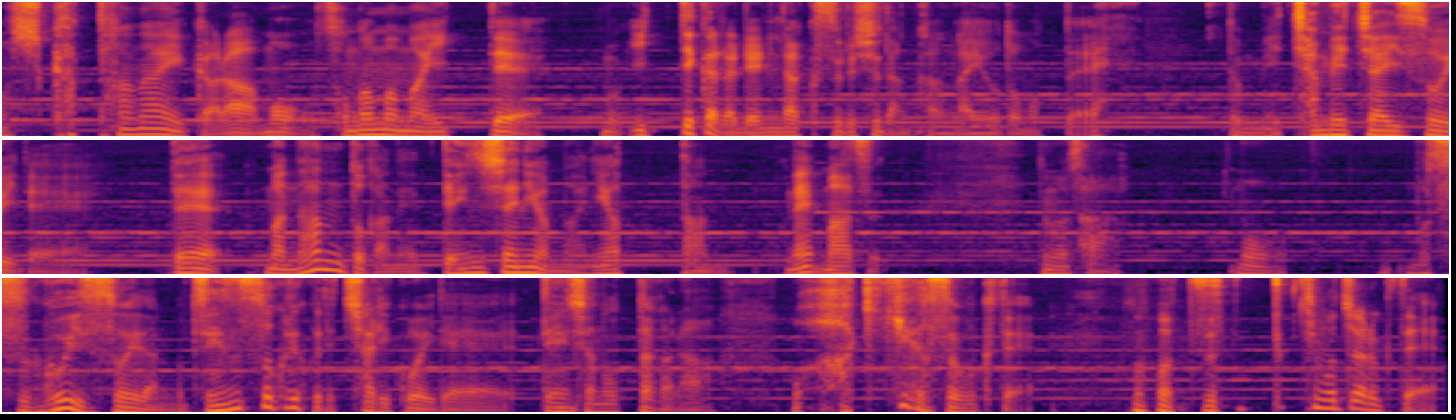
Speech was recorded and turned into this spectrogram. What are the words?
もう仕方ないから、もうそのまま行って、もう行ってから連絡する手段考えようと思って。でめちゃめちゃ急いで、で、まあなんとかね、電車には間に合ったんね、まず。でもさ、もう、もうすごい急いだの。全速力でチャリこいで電車乗ったから、もう吐き気がすごくて、もうずっと気持ち悪くて、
